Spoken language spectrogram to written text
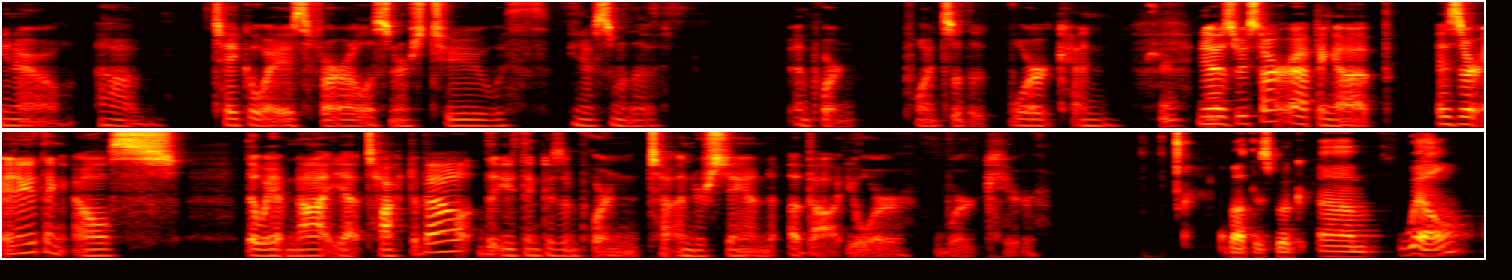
you know, um, takeaways for our listeners too with you know some of the important points of the work and sure. you know as we start wrapping up is there anything else that we have not yet talked about that you think is important to understand about your work here? About this book? Um, well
